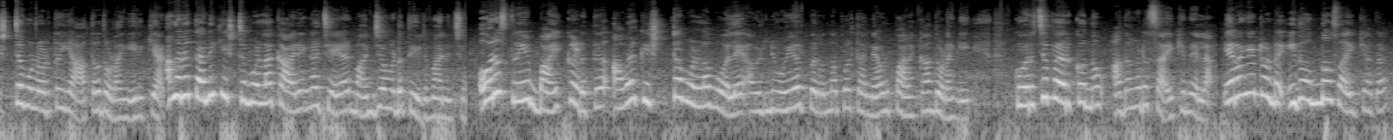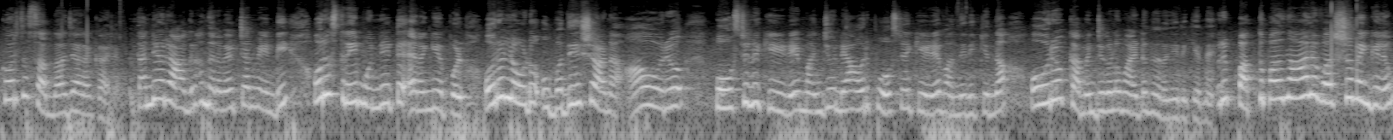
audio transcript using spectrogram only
ഇഷ്ടമുള്ളിടത്ത് യാത്ര തുടങ്ങിയിരിക്കുകയാണ്. അങ്ങനെ തനിക്ക് ഇഷ്ടമുള്ള കാര്യങ്ങൾ ചെയ്യാൻ മഞ്ജു അങ്ങോട്ട് തീരുമാനിച്ചു. ഒരു സ്ത്രീ ബൈക്ക് എടുത്ത് അവൾക്ക് ഇഷ്ടമുള്ള പോലെ അവൾ ന്യൂ ഇയർ പിറന്നപ്പോൾ തന്നെ അവൾ പറക്കാൻ തുടങ്ങി. കുറച്ച് പേർക്കൊന്നും അതങ്ങോട്ട് സഹിക്കുന്നില്ല. ഇറങ്ങിയിട്ടുണ്ട്. ഇതൊന്നും സഹിക്കാത്ത കുറച്ച് സദാചാരക്കാർ തന്റെ ഒരു ആഗ്രഹം നിറവേറ്റാൻ വേണ്ടി ഒരു സ്ത്രീ മുന്നിട്ട് ഇറങ്ങിയപ്പോൾ ഒരു ലോഡ് ഉപദേശമാണ് ആ ഒരു പോസ്റ്റിന് കീഴേ മഞ്ജുവിന്റെ ആ ഒരു പോസ്റ്റിന് കീഴേ വന്നിരിക്കുന്ന ഓരോ കമന്റുകളുമായിട്ട് നിറഞ്ഞിരിക്കുന്നത്. ഒരു പത്ത് പതിനാല് വർഷമെങ്കിലും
